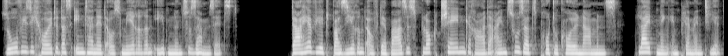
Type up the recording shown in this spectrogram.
so wie sich heute das Internet aus mehreren Ebenen zusammensetzt. Daher wird basierend auf der Basis-Blockchain gerade ein Zusatzprotokoll namens Lightning implementiert.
